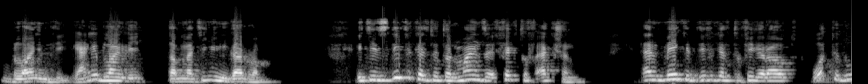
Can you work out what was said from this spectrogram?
blindly يعني إيه blindly طب ما تيجي نجرب. It is difficult to determine the effect of action and make it difficult to figure out what to do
